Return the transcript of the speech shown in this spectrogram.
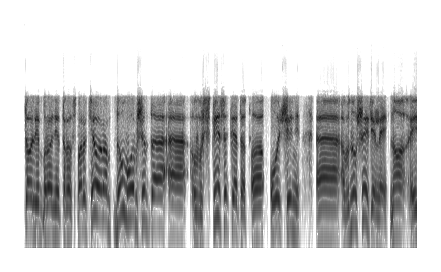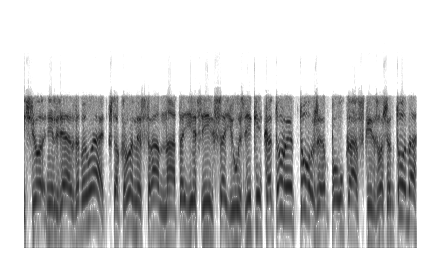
то ли бронетранспортером. Ну, в общем-то, э, список этот э, очень э, внушительный. Но еще нельзя забывать, что кроме стран НАТО есть и их союзники, которые тоже по указке из Вашингтона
